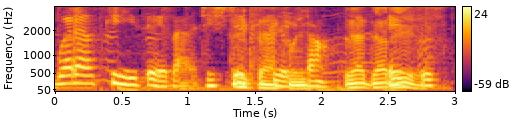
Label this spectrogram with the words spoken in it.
what else can you say about it? It's just a Exactly. good song. That that It's is. just-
